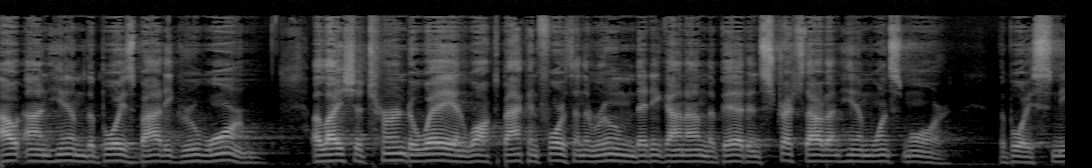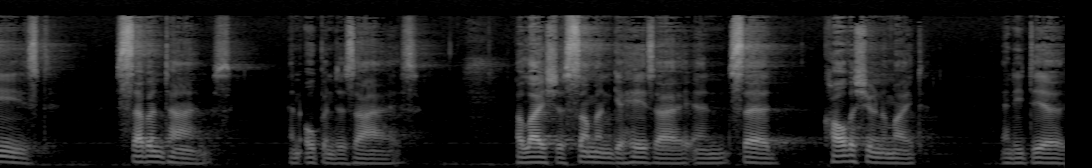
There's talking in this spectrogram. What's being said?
out on him, the boy's body grew warm. Elisha turned away and walked back and forth in the room. Then he got on the bed and stretched out on him once more. The boy sneezed seven times and opened his eyes. Elisha summoned Gehazi and said, Call the Shunammite. And he did.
